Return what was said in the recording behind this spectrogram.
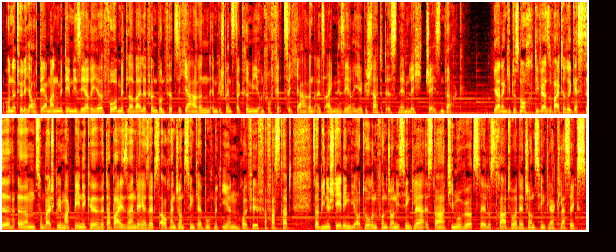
Und natürlich auch der Mann, mit dem die Serie vor mittlerweile 45 Jahren im Gespensterkrimi und vor 40 Jahren als eigene Serie gestartet ist, nämlich Jason Dark. Ja, dann gibt es noch diverse weitere Gäste. Ähm, zum Beispiel Marc Benecke wird dabei sein, der ja selbst auch ein John Sinclair Buch mit Ian Rolf Hilf verfasst hat. Sabine Steding, die Autorin von Johnny Sinclair, ist da. Timo Würz, der Illustrator der John Sinclair Classics.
